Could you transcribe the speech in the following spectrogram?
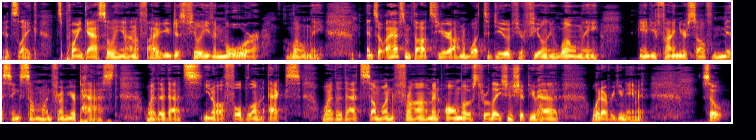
It's like it's pouring gasoline on a fire. You just feel even more lonely. And so I have some thoughts here on what to do if you're feeling lonely and you find yourself missing someone from your past, whether that's, you know, a full blown ex, whether that's someone from an almost relationship you had, whatever you name it. So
